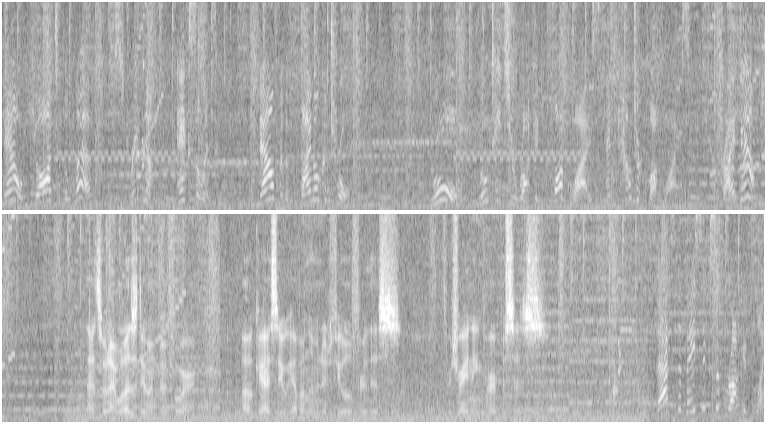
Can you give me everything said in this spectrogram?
Now yaw to the left straighten up. Excellent. Now for the final control. Roll rotates your rocket clockwise and counterclockwise. Try it now. That's what I was doing before. Okay, I see we have unlimited fuel for this, for training purposes. That's the basics of rocket flight.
